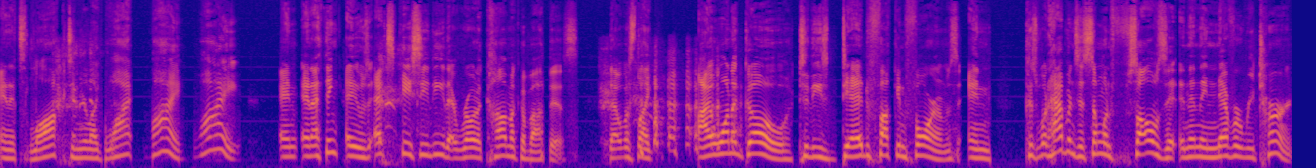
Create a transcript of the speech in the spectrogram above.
And it's locked and you're like why why why? And and i think it was xkcd that wrote a comic about this. That was like i want to go to these dead fucking forums and because what happens is someone solves it and then they never return.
